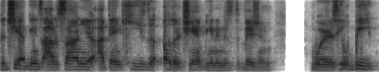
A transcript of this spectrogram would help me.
the champion's Adesanya, I think he's the other champion in this division. Whereas he'll beat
